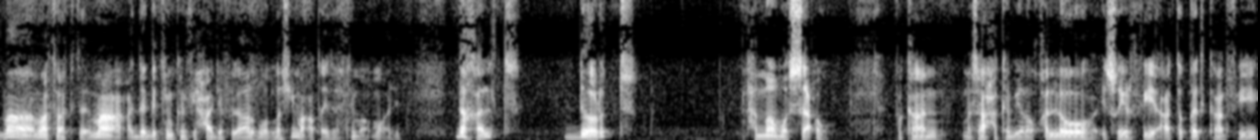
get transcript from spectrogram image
ما ما تركت ما قلت يمكن في حاجة في الأرض والله شيء ما أعطيته اهتمام واجد. دخلت درت الحمام وسعوه. فكان مساحة كبيرة وخلوه يصير فيه أعتقد كان فيه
